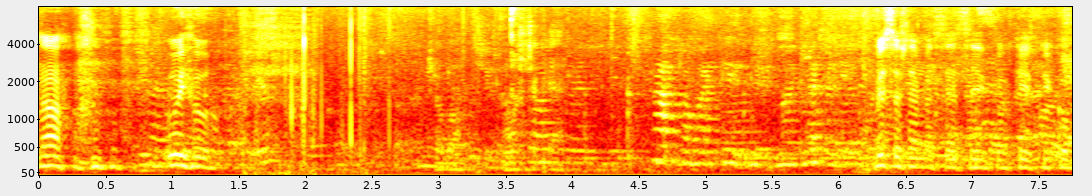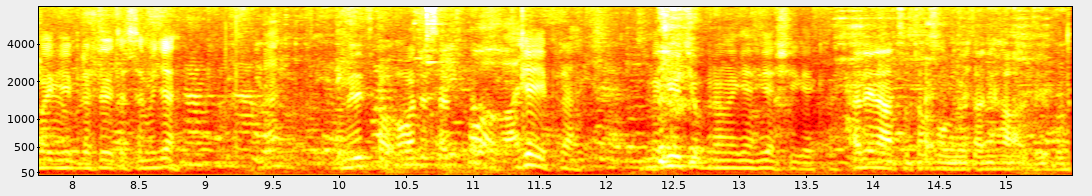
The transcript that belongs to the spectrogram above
Na, újhú. Csaba, most csak el. Hát. Biztos nem beszélsz ilyenkor két mikor meg gépre fölteszem, ugye? Mit? Hova teszed? Gépre. Meg Youtube-ra, meg ilyen hülyeségekre. Hát én át szoktam konvertálni HD-ba.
